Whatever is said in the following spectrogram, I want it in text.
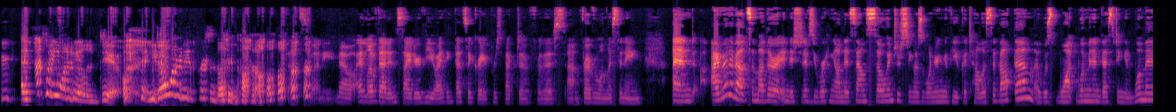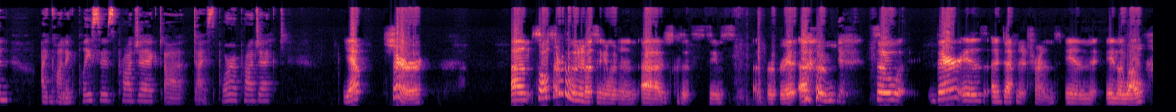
and that's what you want to be able to do. you don't want to be the person building the model. that's funny. No, I love that insider view. I think that's a great perspective for this um, for everyone listening. And I read about some other initiatives you're working on that sounds so interesting. I was wondering if you could tell us about them. It was Women Investing in Women, Iconic mm-hmm. Places Project, uh, Diaspora Project. Yep, sure. Um, so I'll start with the women investing in women, uh, just because it seems appropriate. Um, yeah. So there is a definite trend in in the wealth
